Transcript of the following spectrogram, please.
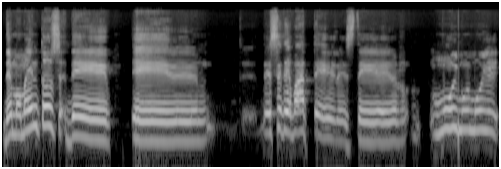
de momentos de, eh, ese debate este, muy, muy, muy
